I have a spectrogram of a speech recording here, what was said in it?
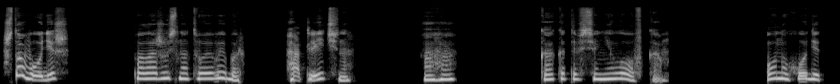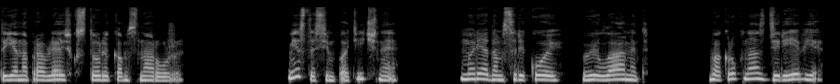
«Что будешь?» «Положусь на твой выбор». «Отлично». «Ага». Как это все неловко. Он уходит, и я направляюсь к столикам снаружи. Место симпатичное. Мы рядом с рекой Виламет. Вокруг нас деревья.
